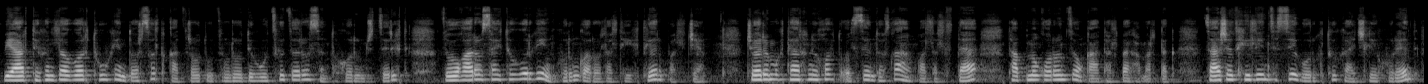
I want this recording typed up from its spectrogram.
VR технологиор түүхийн дурсгалт газрууд үзмрүүдийг үүсгэж зориулсан төхөөрөмж зэрэгт 100 гаруй сая төгрөгийн хөрөнгө оруулалт хийгдгээр болжээ. Чоримбог тайрхны хувьд улсын тусгай хамгаалалттай 5300 га талбайг хамардаг. Цаашид хөлийн цэсийг өргөдөх ажлын хүрээнд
